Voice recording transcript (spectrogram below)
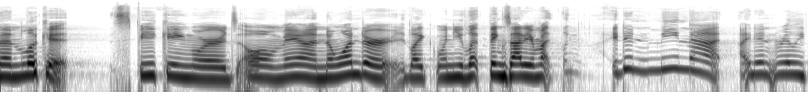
then look at speaking words. Oh man, no wonder like when you let things out of your mouth, like, I didn't mean that. I didn't really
